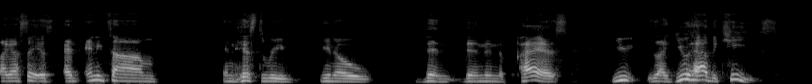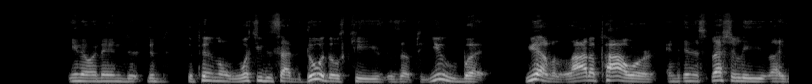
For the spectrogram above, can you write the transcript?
like I say, it's at any time in history, you know, than than in the past, you like you have the keys, you know, and then the, the, depending on what you decide to do with those keys is up to you. But you have a lot of power, and then especially like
